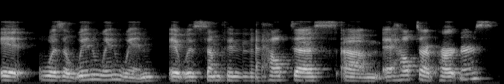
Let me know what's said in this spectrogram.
It was a win-win-win. It was something that helped us. Um, it helped our partners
